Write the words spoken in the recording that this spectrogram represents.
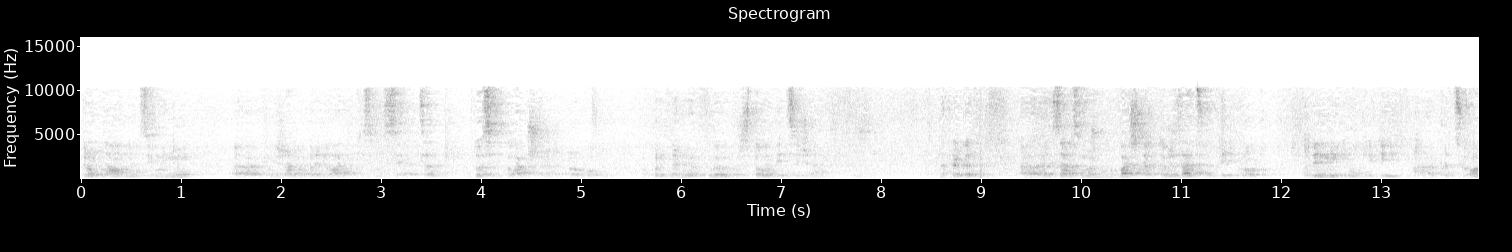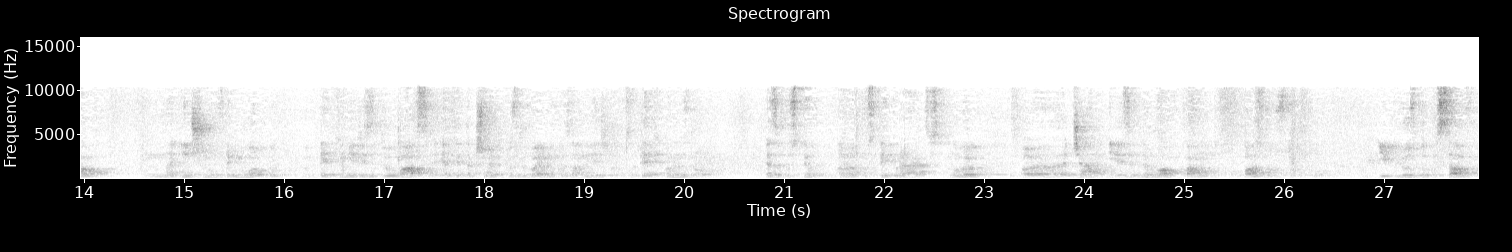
дропдаун на ці меню, е, треба передавати якісь масиви. Це досить полегшує роботу, коли використовуєте ці джеми. Наприклад, е, зараз можна побачити авторизацію 5 кроків. Один мій друг, який е, працював на іншому фреймворку, в деякій мірі здивувався, як я так швидко зробив, він казав, «Ні, що за 5 хвилин зроблю. Я запустив пустий проект, встановив е, і загенерував певну таку базову структуру. І плюс дописав,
